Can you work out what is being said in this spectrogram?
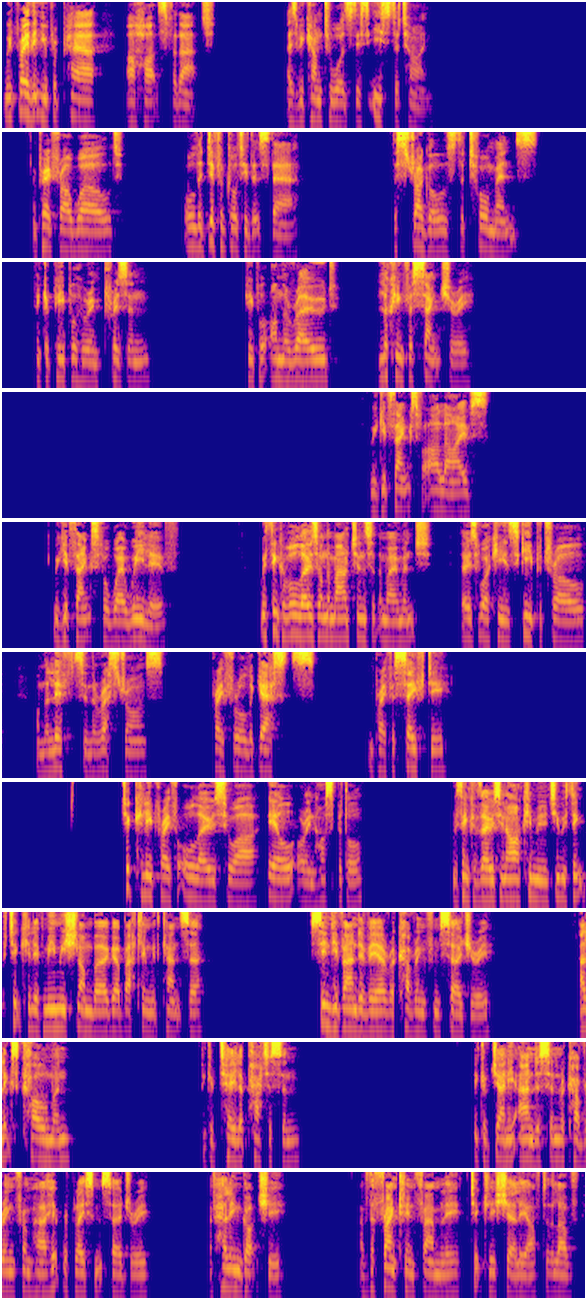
We pray that you prepare our hearts for that as we come towards this Easter time. And pray for our world, all the difficulty that's there, the struggles, the torments. Think of people who are in prison, people on the road looking for sanctuary. We give thanks for our lives. We give thanks for where we live. We think of all those on the mountains at the moment, those working in ski patrol, on the lifts, in the restaurants. Pray for all the guests and pray for safety. Particularly pray for all those who are ill or in hospital. We think of those in our community. We think particularly of Mimi Schlumberger battling with cancer, Cindy van der Veer recovering from surgery, Alex Coleman. Think of Taylor Patterson, Think of Jenny Anderson recovering from her hip replacement surgery, of Helen Gotchi, of the Franklin family, particularly Shelley after the love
